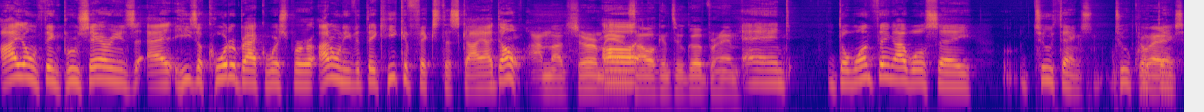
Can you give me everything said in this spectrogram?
I don't think Bruce Arians. Uh, he's a quarterback whisperer. I don't even think he could fix this guy. I don't. I'm not sure, man. it's Uh, not looking too good for him. And the one thing I will say, two things, two quick things.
